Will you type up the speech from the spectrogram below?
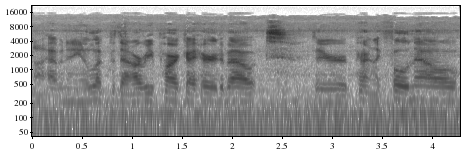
Not having any luck with that RV park I heard about. They're apparently full now.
